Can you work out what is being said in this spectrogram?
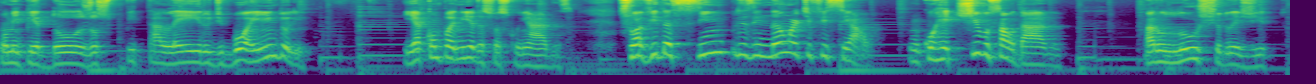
homem piedoso, hospitaleiro, de boa índole, e a companhia das suas cunhadas. Sua vida simples e não artificial, um corretivo saudável para o luxo do Egito.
